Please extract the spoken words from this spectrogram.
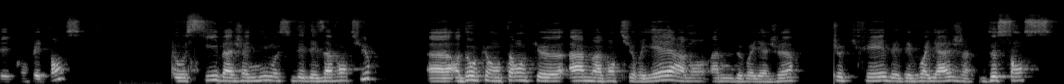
mes compétences. aussi, bah, j'anime aussi des, des aventures. Euh, donc en tant qu'âme aventurière, âme de voyageur, je crée des, des voyages de sens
